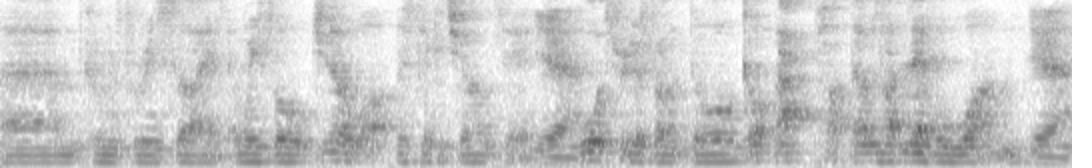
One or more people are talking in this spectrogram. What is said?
um, coming from inside, and we thought, do you know what? Let's take a chance here. Yeah. Walked through the front door, got that part. That was like level one. Yeah.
